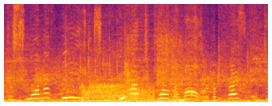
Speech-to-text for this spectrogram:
a swarm of bees! You have to kill them all or the president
